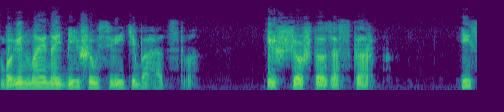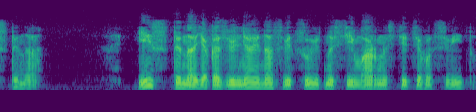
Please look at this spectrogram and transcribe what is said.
бо він має найбільше у світі багатство. І що ж то за скарб? Істина. Істина, яка звільняє нас від суетності і марності цього світу.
